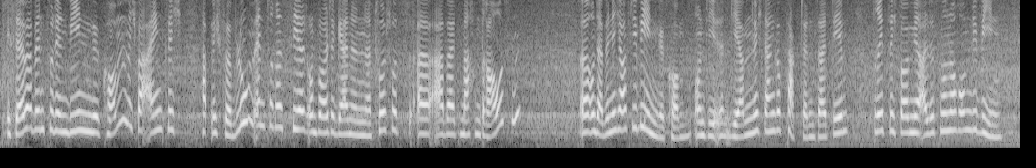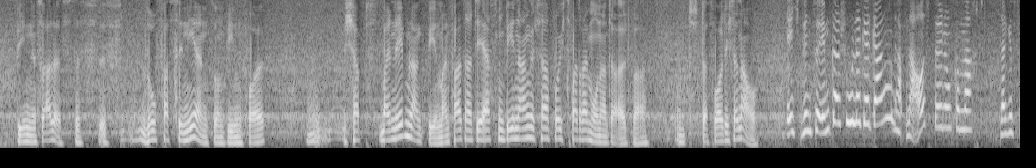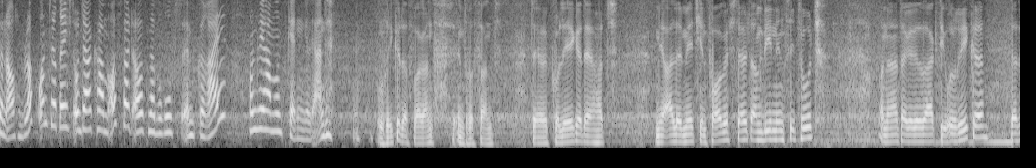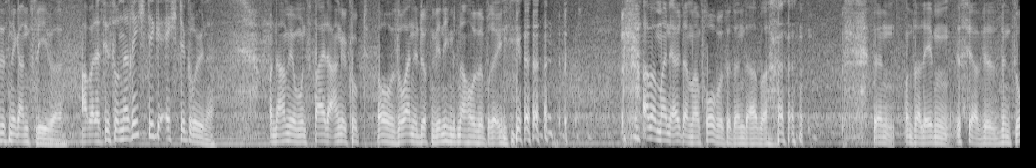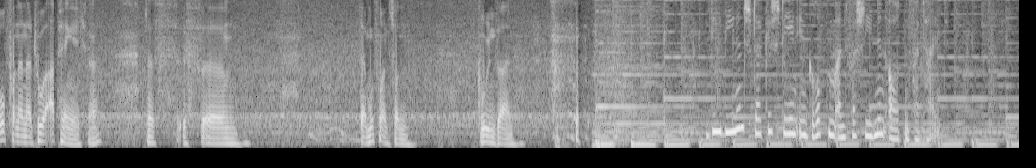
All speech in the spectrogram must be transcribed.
Ich selber bin zu den Bienen gekommen. Ich war eigentlich, habe mich für Blumen interessiert und wollte gerne eine Naturschutzarbeit machen draußen. Äh, und da bin ich auf die Bienen gekommen. Und die, die haben mich dann gepackt. Und seitdem dreht sich bei mir alles nur noch um die Bienen. Bienen ist alles. Das ist so faszinierend, so ein Bienenvolk. Ich habe mein Leben lang Bienen. Mein Vater hat die ersten Bienen angeschafft, wo ich zwei, drei Monate alt war. Und das wollte ich dann auch. Ich bin zur Imkerschule gegangen, habe eine Ausbildung gemacht. Da gibt es dann auch einen Blockunterricht und da kam Oswald aus einer Berufsimkerei und wir haben uns kennengelernt. Ulrike, das war ganz interessant. Der Kollege, der hat mir alle Mädchen vorgestellt am Bieneninstitut. Und dann hat er gesagt, die Ulrike, das ist eine ganz liebe. Aber das ist so eine richtige, echte Grüne. Und da haben wir uns beide angeguckt, oh, so eine dürfen wir nicht mit nach Hause bringen. Aber meine Eltern waren froh, wo sie dann da war. Denn unser Leben ist ja, wir sind so von der Natur abhängig. Ne? Das ist, ähm, da muss man schon grün sein. Die Bienenstöcke stehen in Gruppen an verschiedenen Orten verteilt.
